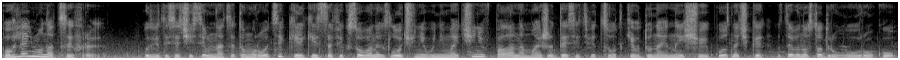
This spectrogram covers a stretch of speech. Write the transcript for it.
Погляньмо на цифри. У 2017 році кількість зафіксованих злочинів у Німеччині впала на майже 10% до найнижчої позначки з 92-го року.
